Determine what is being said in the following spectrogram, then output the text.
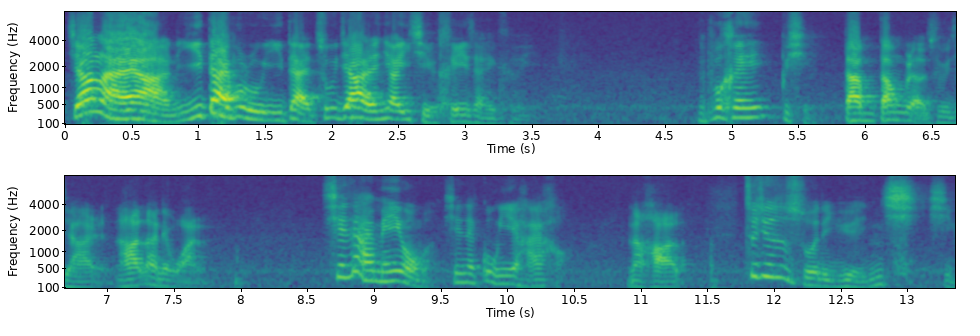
将来啊，你一代不如一代，出家人要一起黑才可以。你不黑不行，当当不了出家人啊，那你完了。现在还没有嘛，现在共业还好。那好了，这就是所谓的缘起性。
